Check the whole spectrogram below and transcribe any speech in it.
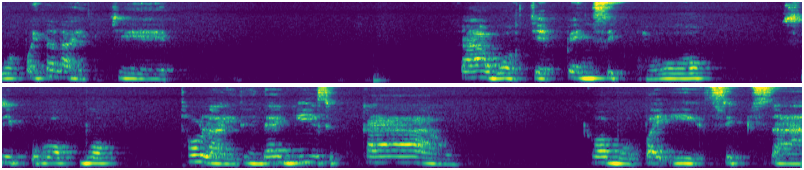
บวกไปเท่าไหร่เจ็ด9บวก 7 เป็น 16 16 บวก เท่าไหร่ถึงได้ 29 อีกสิบสา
